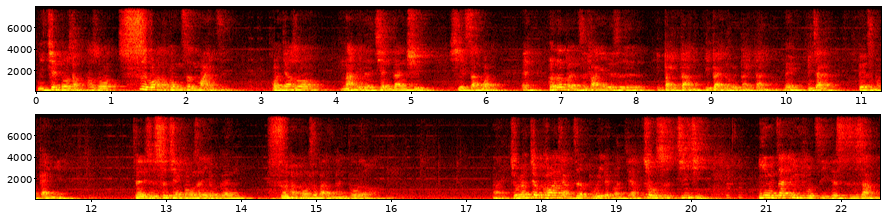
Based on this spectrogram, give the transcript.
你欠多少？”他说：“四万公升麦子。”管家说：“拿你的欠单去写三万。”哎，和本是翻译的是一百担，一百篓一百担，那比较没有什么概念。这里是四千公升油跟四万公升卖的蛮多的哦。哎，主人就夸奖这不义的管家做事机警，因为在应付自己的事上，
